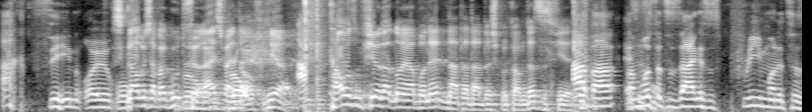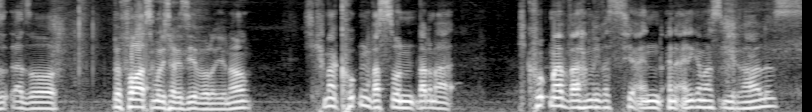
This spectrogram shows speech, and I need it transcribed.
18 Euro. Das glaube ich aber gut Bro, für Reichweite Bro. auf. Hier, 1400 neue Abonnenten hat er dadurch bekommen. Das ist viel. Aber man muss dazu sagen, es ist pre-monetarisiert, also bevor es monetarisiert wurde, you know? Ich kann mal gucken, was so ein, warte mal, ich guck mal, haben wir was hier ein, ein einigermaßen virales?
